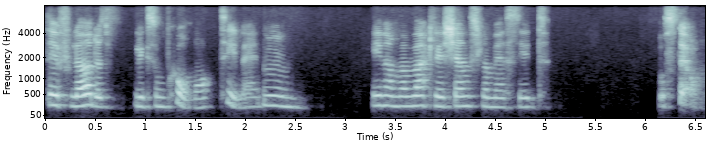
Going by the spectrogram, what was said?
det flödet liksom kommer till en. Innan man verkligen känslomässigt förstår.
